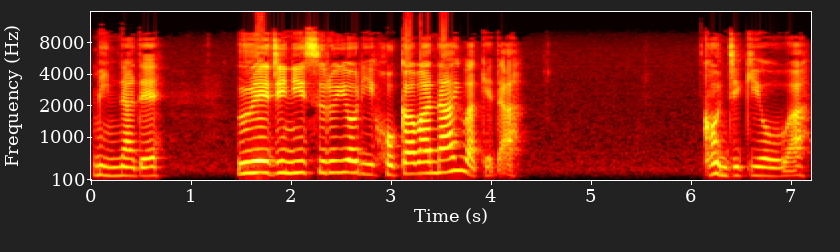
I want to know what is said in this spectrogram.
みんなで飢え死にするより他はないわけだ。金色王は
